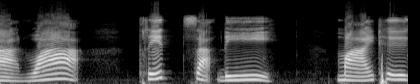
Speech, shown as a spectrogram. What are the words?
อ่านว่า ทฤษฎี หมายถึง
